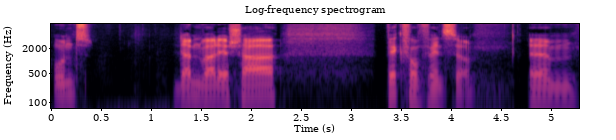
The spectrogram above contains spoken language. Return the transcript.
und dann war der Schar weg vom Fenster. Ähm,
